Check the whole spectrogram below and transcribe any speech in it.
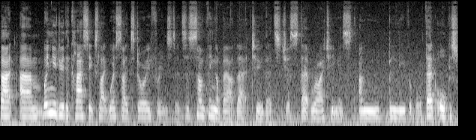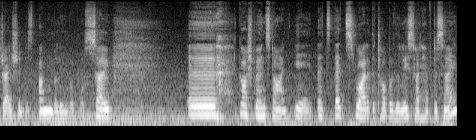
But um, when you do the classics like West Side Story, for instance, there's something about that too that's just that writing is unbelievable. That orchestration is unbelievable. So, uh, gosh, Bernstein, yeah, that's that's right at the top of the list. I'd have to say.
